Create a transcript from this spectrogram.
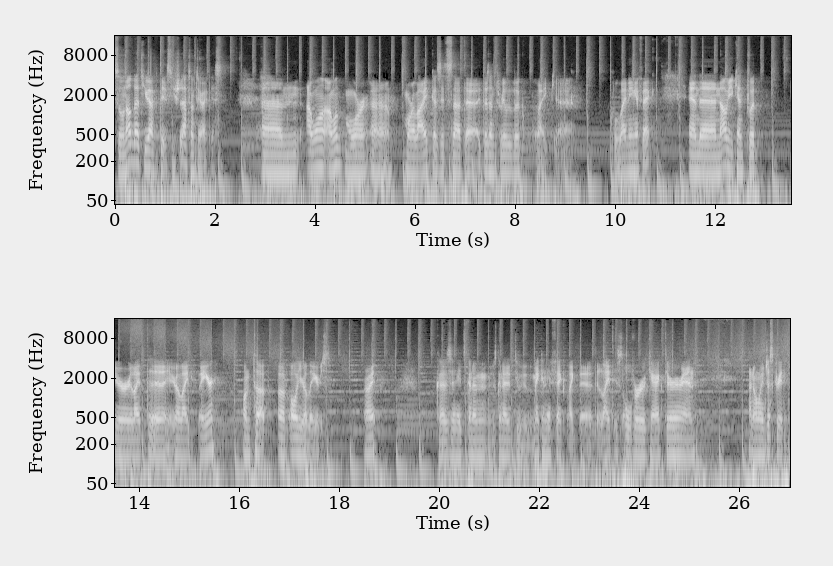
So now that you have this, you should have something like this. Um, I want I want more uh, more light because it's not uh, it doesn't really look like uh, cool lighting effect. And now you can put your light uh, your light layer on top of all your layers, right? Because it's gonna it's gonna do make an effect like the the light is over a character and I don't just create a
